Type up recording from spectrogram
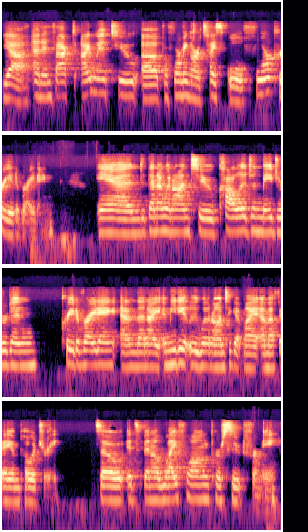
Yeah. And in fact, I went to a performing arts high school for creative writing. And then I went on to college and majored in creative writing. And then I immediately went on to get my MFA in poetry. So it's been a lifelong pursuit for me.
